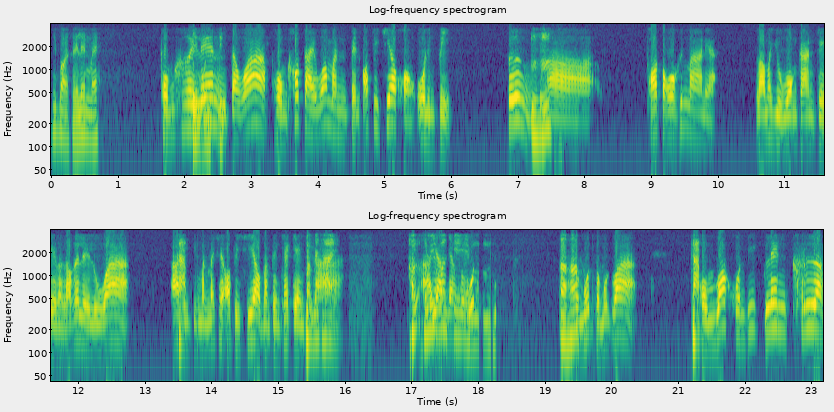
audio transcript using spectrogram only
พี่บอยเคยเล่นไหมผมเคยเล่นเป็นโอลิมปิกแต่ว่าผมเข้าใจว่ามันเป็น official ของโอลิมปิก ซึ่งอือฮึอาพอโตขึ้นมาเนี่ย เรามาอยู่วงการเกมอะเราก็เลยรู้ว่าอ่าจริงๆมันไม่ใช่ official มันเป็นแค่เกมกีฬามันไม่ใช่เขาเขาเรียกว่าอย่างเกสมมมุติอ่าฮะสมมุติสมมุติว่าครับผมว่าคนที่เล่นเครื่อง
